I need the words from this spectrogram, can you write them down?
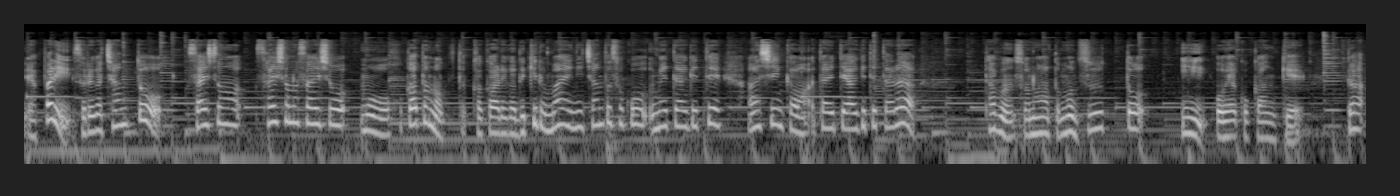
やっぱりそれがちゃんと最初の最初の最初もう他との関わりができる前にちゃんとそこを埋めてあげて安心感を与えてあげてたら多分その後もずっといい親子関係が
